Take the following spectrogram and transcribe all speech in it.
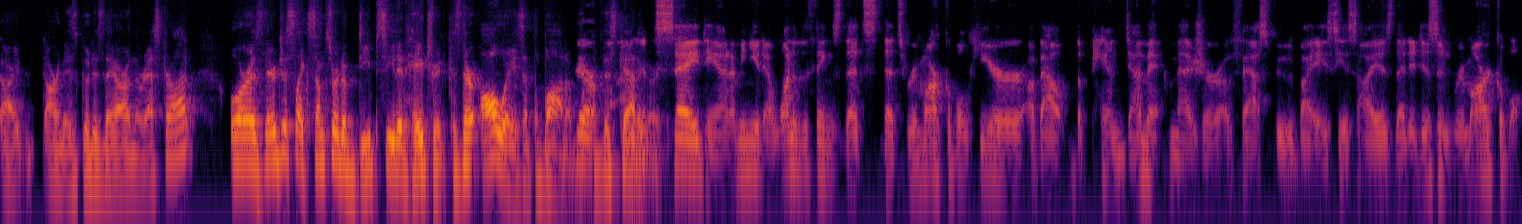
aren't, aren't as good as they are in the restaurant? Or is there just like some sort of deep-seated hatred because they're always at the bottom There- of this category Say, Dan, I mean, you know, one of the things that's that's remarkable here about the pandemic measure of fast food by ACSI is that it isn't remarkable.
